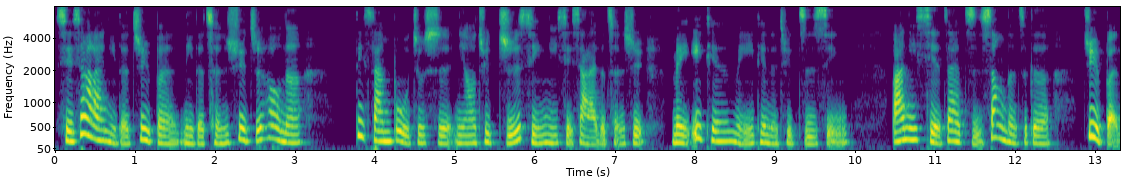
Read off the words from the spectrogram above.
写下来你的剧本、你的程序之后呢？第三步就是你要去执行你写下来的程序，每一天每一天的去执行，把你写在纸上的这个剧本，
